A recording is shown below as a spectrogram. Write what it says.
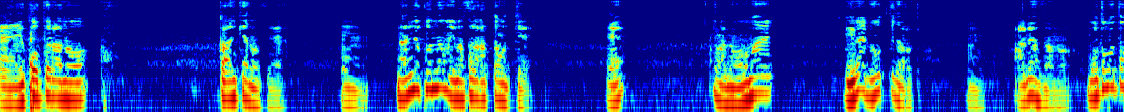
えー、エコプラのガンキャノンですね。うん。なんでこんなもん今更買ったのって。え？あの、お前、リバイブ持ってんだろと。うん。あれなんですあの、もともと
